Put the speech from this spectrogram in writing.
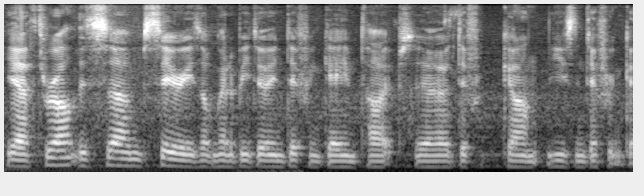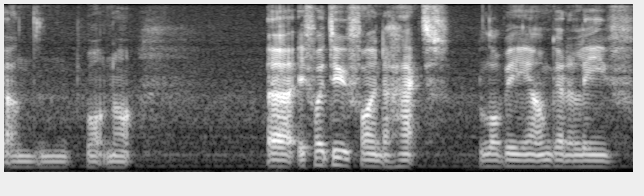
Yeah, throughout this um, series I'm going to be doing different game types, uh, different gun, using different guns and whatnot. Uh, if I do find a hacked lobby, I'm going to leave.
